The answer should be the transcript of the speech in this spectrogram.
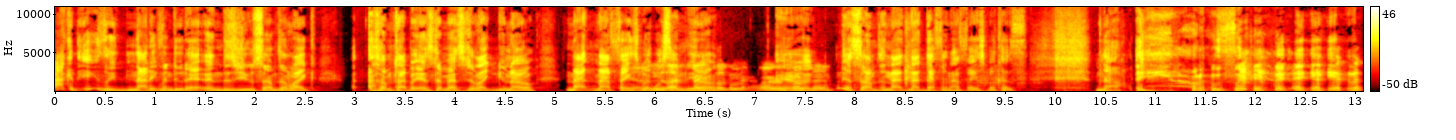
I could easily not even do that and just use something like some type of instant messaging, like you know, not not Facebook, You but like you know, Facebook or yeah, something. it's something, not not definitely not Facebook, because no, you know what I'm saying? you, know,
